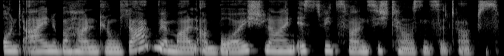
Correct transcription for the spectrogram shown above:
und eine Behandlung, sagen wir mal am Bäuchlein, ist wie 20.000 Sit-ups.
